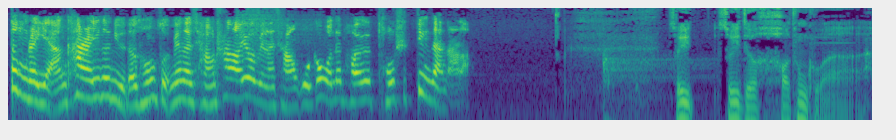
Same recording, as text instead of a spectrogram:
瞪着眼看着一个女的从左边的墙穿到右边的墙，我跟我那朋友同时定在那儿了。所以所以就好痛苦啊，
